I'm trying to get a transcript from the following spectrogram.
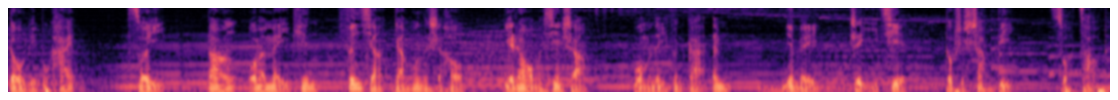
都离不开，所以当我们每一天分享阳光的时候，也让我们献上我们的一份感恩，因为这一切都是上帝所造的。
